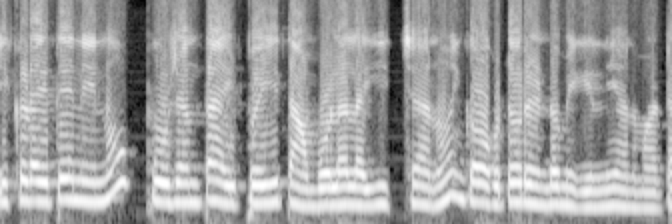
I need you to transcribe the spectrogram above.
ఇక్కడైతే నేను పూజ అంతా అయిపోయి తాంబూలాలు అయ్యి ఇచ్చాను. ఇంకా ఒకటో రెండో మిగిలినాయి అనమాట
